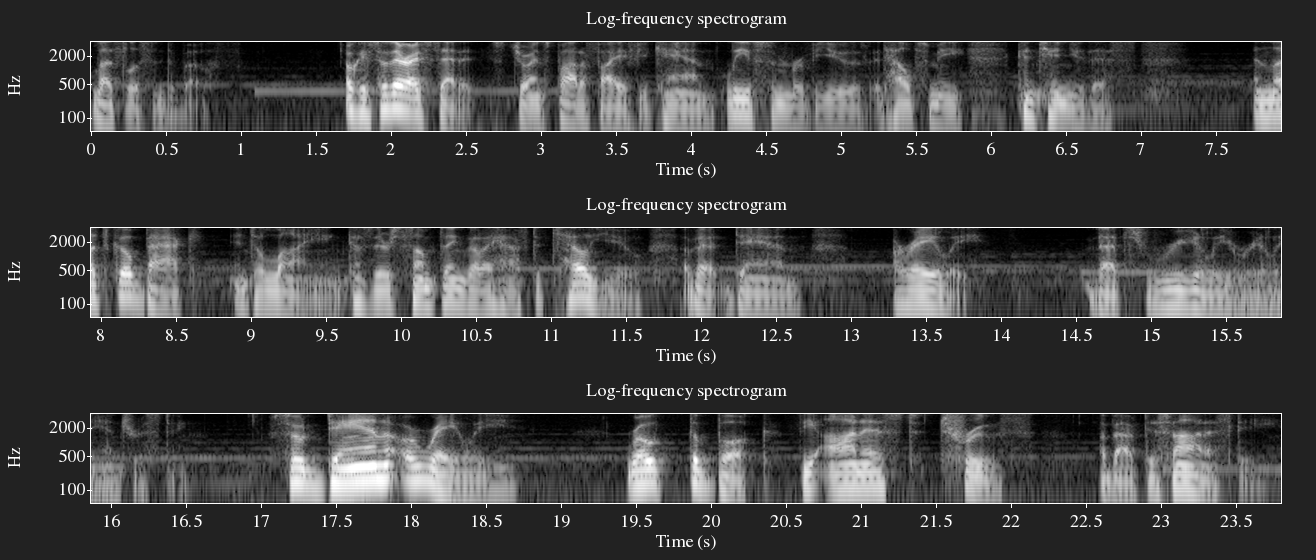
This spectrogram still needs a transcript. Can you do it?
Let's listen to both. Okay, so there I've said it. Just join Spotify if you can. Leave some reviews. It helps me continue this. And let's go back into lying because there's something that I have to tell you about Dan Ariely that's really, really interesting. So, Dan Ariely wrote the book, The Honest Truth About Dishonesty.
